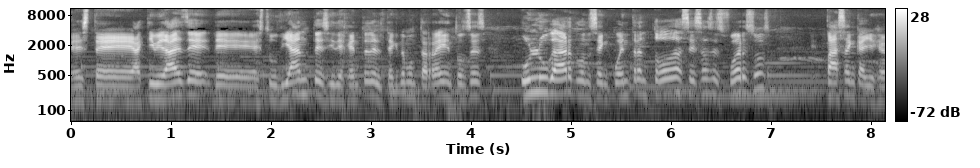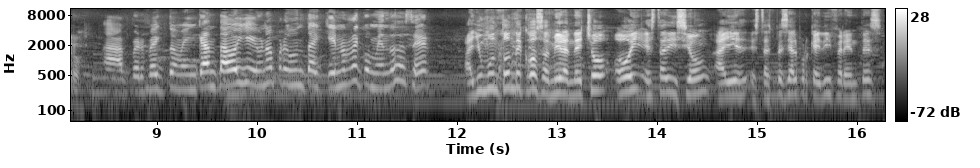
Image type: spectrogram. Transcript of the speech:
este, actividades de, de estudiantes y de gente del TEC de Monterrey. Entonces, un lugar donde se encuentran todos esos esfuerzos pasa en Callejero. Ah, perfecto, me encanta. Oye, una pregunta, ¿qué nos recomiendas hacer? Hay un montón de cosas. Miren, de hecho, hoy esta edición ahí está especial porque hay diferentes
